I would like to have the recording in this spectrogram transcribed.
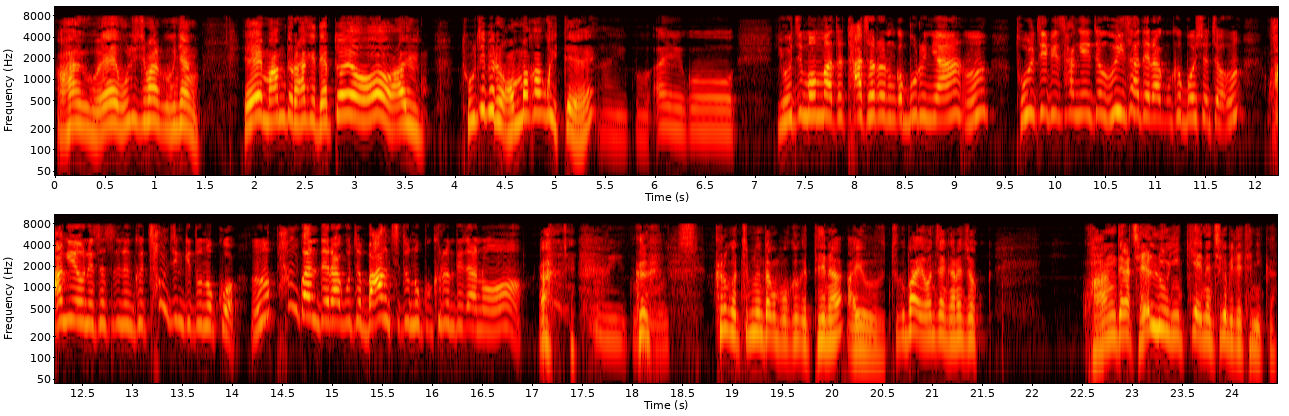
아유, 애 울리지 말고 그냥 애 마음대로 하게 냅둬요. 아유, 돌제비를 엄마가 하고 있대. 아이고, 아이고. 요즘 엄마들 다 저러는 거 모르냐? 어? 돌제비 상에 저 의사대라고 그 뭐셔, 저, 어? 광해원에서 쓰는 그 청진기도 놓고, 어? 판관대라고 저 망치도 놓고 그런 데잖아. 아, 아이고. 그- 그런 거 짚는다고 뭐 그거 되나? 아유, 두고 봐요. 언젠가는 저 광대가 제일로 인기 있는 직업이 될 테니까.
